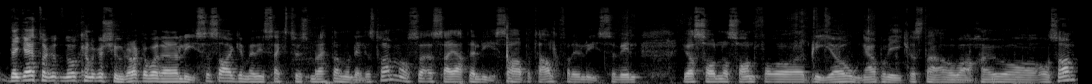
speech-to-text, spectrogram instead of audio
det, er greit, Nå kan dere skjule dere på den Lyse-saken med de 6000 billettene mot Lillestrøm, og så si at Lyse har betalt fordi Lyse vil gjøre sånn og sånn for å blidgjøre unger på Vigrestad og Varhaug og, og, sånn.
